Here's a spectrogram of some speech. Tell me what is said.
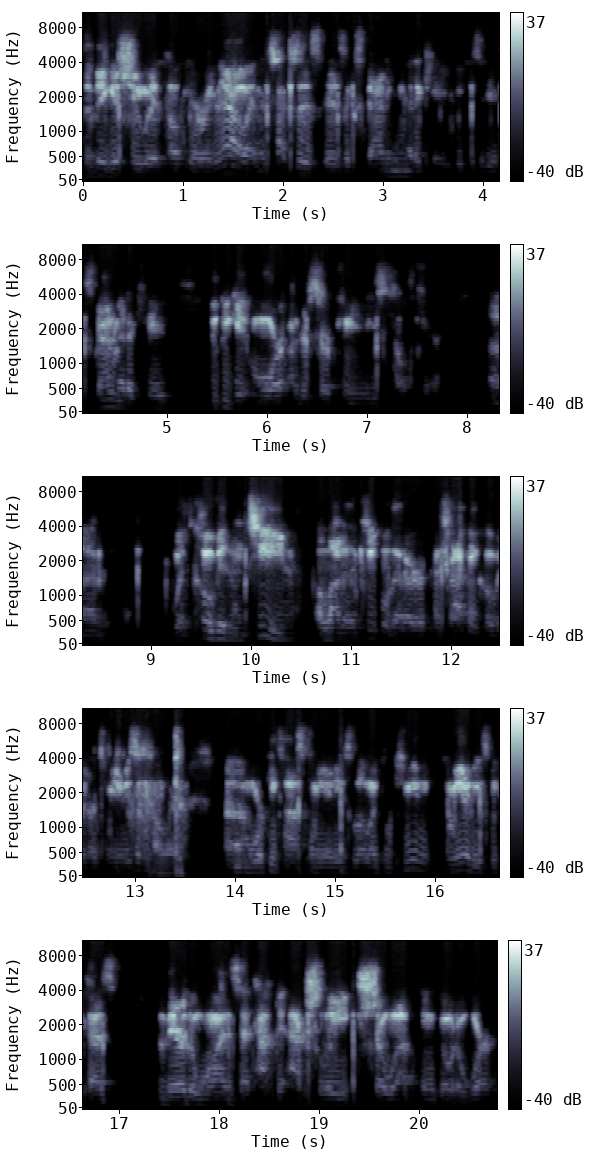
the big issue with healthcare right now and in Texas is expanding Medicaid because if you expand Medicaid, you can get more underserved communities healthcare. Um, with COVID 19, a lot of the people that are contracting COVID are communities of color, um, working class communities, low income communi- communities, because they're the ones that have to actually show up and go to work.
